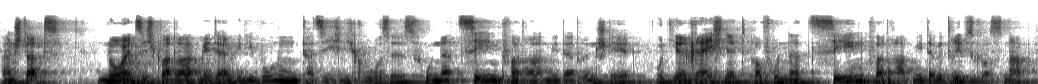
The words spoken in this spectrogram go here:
anstatt 90 Quadratmeter, wie die Wohnung tatsächlich groß ist, 110 Quadratmeter drin steht und ihr rechnet auf 110 Quadratmeter Betriebskosten ab,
